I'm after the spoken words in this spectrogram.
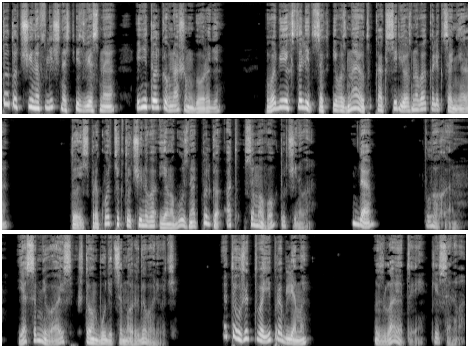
то Турчинов личность известная, и не только в нашем городе. В обеих столицах его знают как серьезного коллекционера. То есть про кортик Турчинова я могу узнать только от самого Турчинова. Да. Плохо. Я сомневаюсь, что он будет со мной разговаривать. Это уже твои проблемы. Злая ты, Кирсанова.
